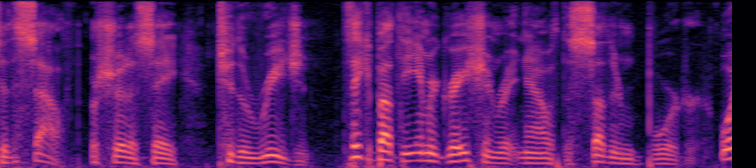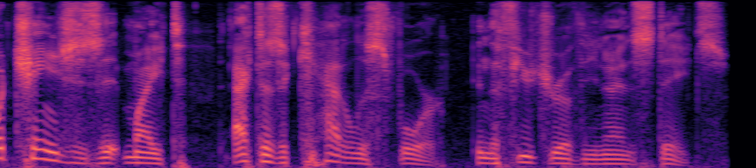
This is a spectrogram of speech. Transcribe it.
to the south, or should I say, to the region. Think about the immigration right now at the southern border. What changes it might act as a catalyst for in the future of the United States?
